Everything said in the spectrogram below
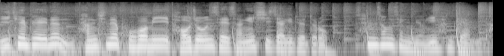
이 캠페인은 당신의 보험이 더 좋은 세상의 시작이 되도록 삼성생명이 함께합니다.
